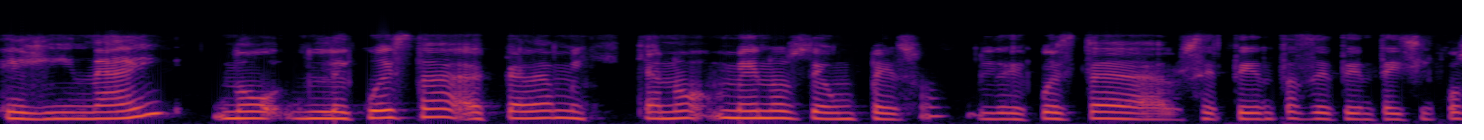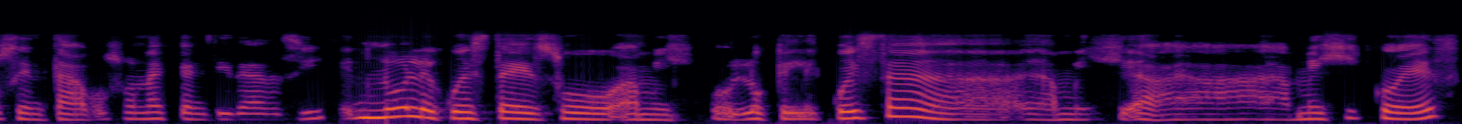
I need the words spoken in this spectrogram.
el INAI no le cuesta a cada mexicano menos de un peso, le cuesta 70, 75 centavos, una cantidad así. No le cuesta eso a México. Lo que le cuesta a, a, a México es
